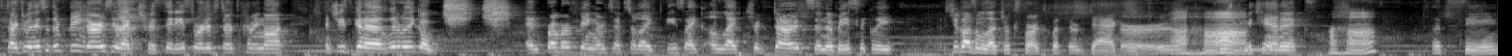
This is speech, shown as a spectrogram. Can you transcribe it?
start doing this with her fingers. The electricity sort of starts coming on, and she's gonna literally go, and from her fingertips are like these like electric darts, and they're basically she calls them electric sparks, but they're daggers. Uh-huh. Mechanics. Uh huh. Let's see.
